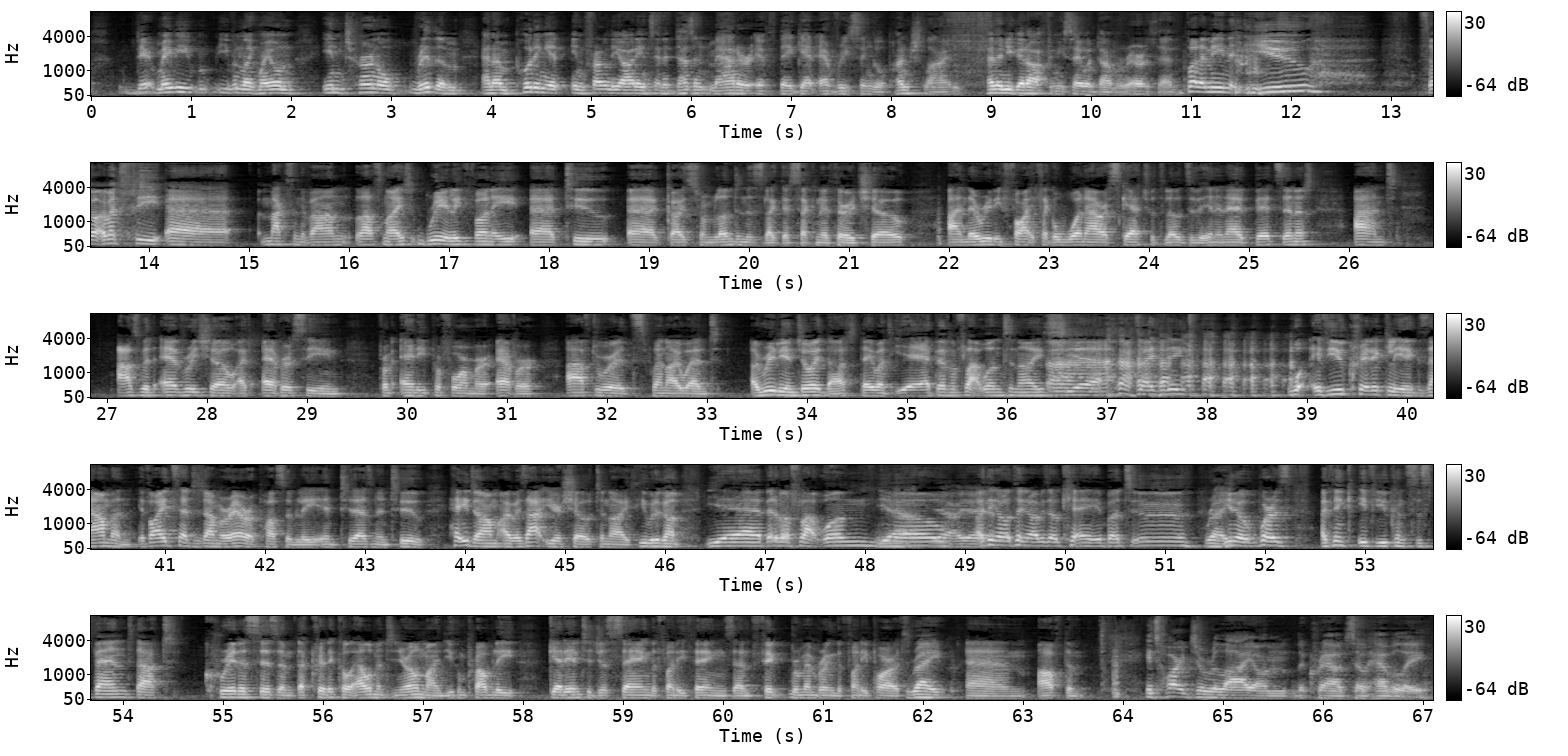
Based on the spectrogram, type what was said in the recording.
maybe even like my own internal rhythm, and I'm putting it in front of the audience, and it doesn't matter if they get every single punchline. And then you get off and you say what Dom Irrera said. But I mean, you. So I went to see uh, Max and Ivan last night. Really funny. Uh, two uh, guys from London. This is like their second or third show, and they're really fun. It's like a one-hour sketch with loads of in and out bits in it. And as with every show I've ever seen from any performer ever, afterwards when I went. I really enjoyed that. They went, yeah, a bit of a flat one tonight. Yeah. So I think well, if you critically examine, if I'd said to Dom Irrera possibly in 2002, hey Dom, I was at your show tonight, he would have gone, yeah, a bit of a flat one, you Yeah, know. yeah, yeah, I think. I think I was okay, but uh, Right. you know. Whereas I think if you can suspend that criticism, that critical element in your own mind, you can probably get into just saying the funny things and fig- remembering the funny part Right. um, of them. it's hard to rely on the crowd so heavily.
